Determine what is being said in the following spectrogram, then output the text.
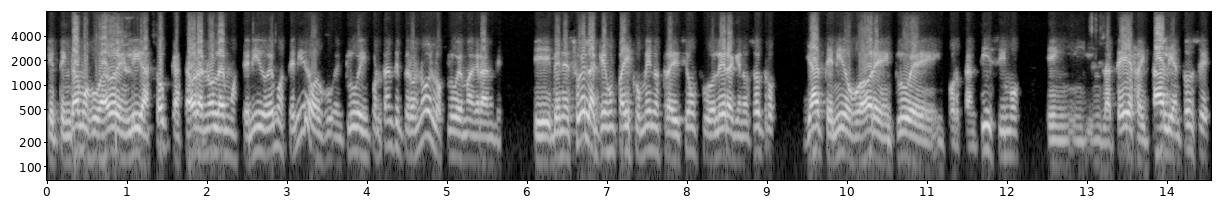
Que tengamos jugadores en ligas top, que hasta ahora no la hemos tenido. Hemos tenido en clubes importantes, pero no en los clubes más grandes. Y Venezuela, que es un país con menos tradición futbolera que nosotros, ya ha tenido jugadores en clubes importantísimos, en Inglaterra, Italia. Entonces,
